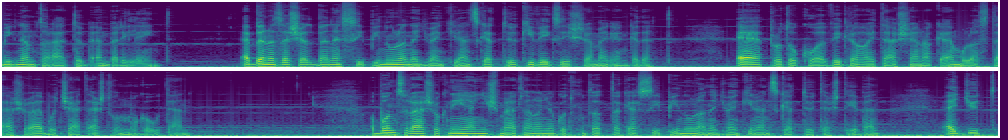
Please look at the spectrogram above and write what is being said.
míg nem talált több emberi lényt. Ebben az esetben SCP-049-2 kivégzésre megengedett. E protokoll végrehajtásának elmulasztása elbocsátást von maga után. A boncolások néhány ismeretlen anyagot mutattak SCP-049-2 testében. Együtt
